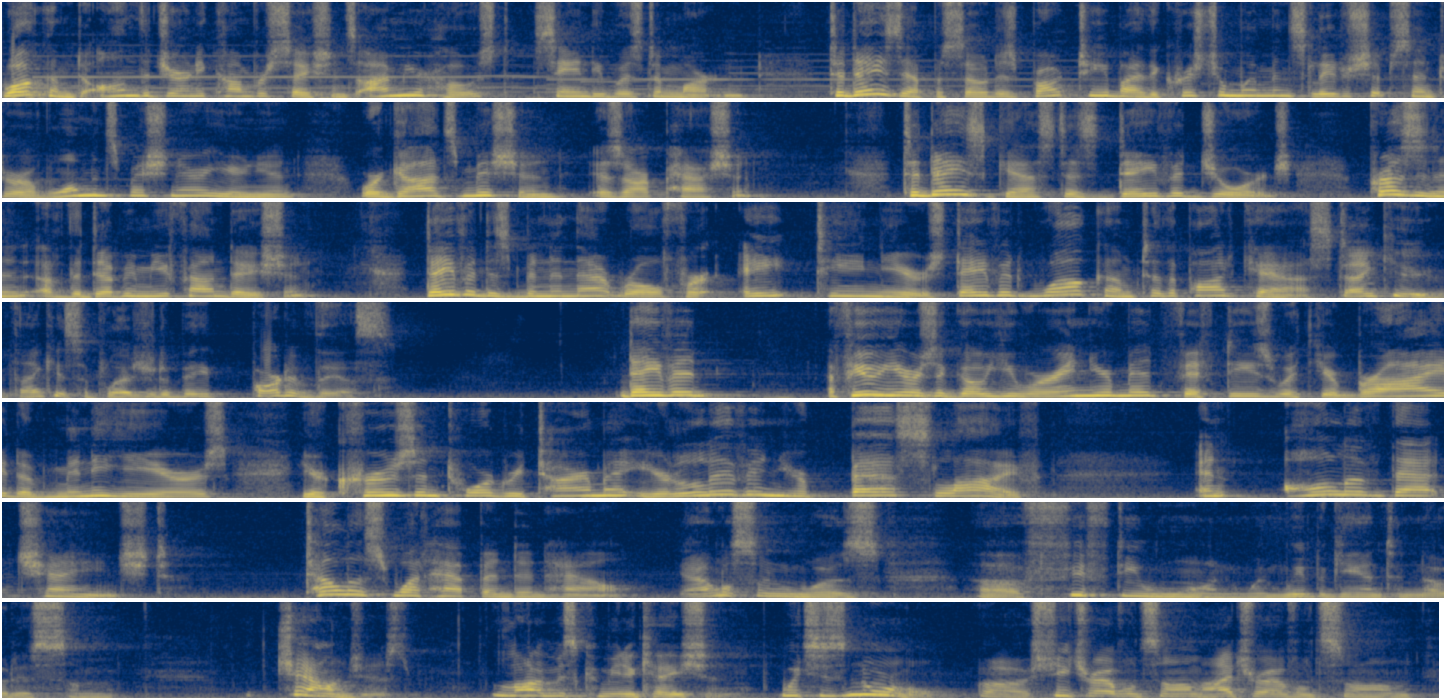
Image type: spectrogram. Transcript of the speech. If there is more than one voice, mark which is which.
Speaker 1: Welcome to On the Journey Conversations. I'm your host, Sandy Wisdom Martin. Today's episode is brought to you by the Christian Women's Leadership Center of Woman's Missionary Union, where God's mission is our passion. Today's guest is David George, president of the WMU Foundation. David has been in that role for 18 years. David, welcome to the podcast.
Speaker 2: Thank you. Thank you. It's a pleasure to be part of this.
Speaker 1: David, a few years ago, you were in your mid 50s with your bride of many years. You're cruising toward retirement. You're living your best life. And all of that changed. Tell us what happened and how.
Speaker 2: Allison was uh, 51 when we began to notice some challenges. A lot of miscommunication, which is normal. Uh, she traveled some, I traveled some,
